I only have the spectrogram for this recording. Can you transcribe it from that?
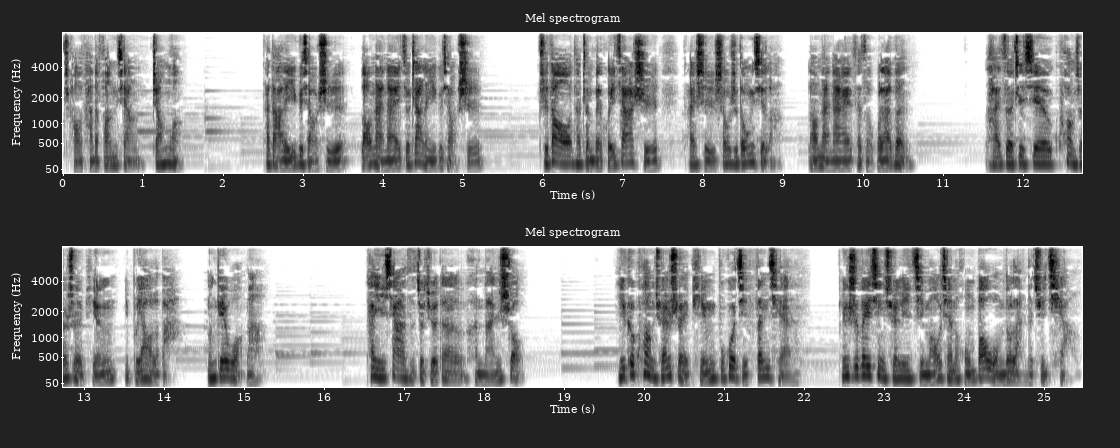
朝他的方向张望。他打了一个小时，老奶奶就站了一个小时。直到他准备回家时，开始收拾东西了，老奶奶才走过来问：“孩子，这些矿泉水瓶你不要了吧？能给我吗？”他一下子就觉得很难受。一个矿泉水瓶不过几分钱，平时微信群里几毛钱的红包我们都懒得去抢，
